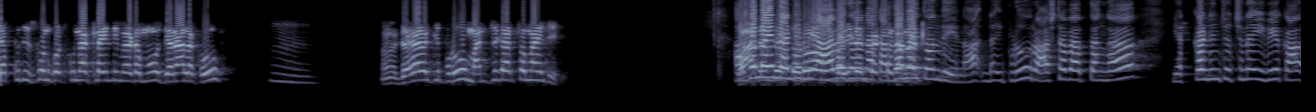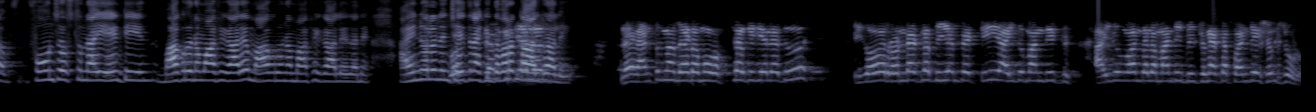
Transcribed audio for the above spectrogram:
చెప్పు తీసుకొని కొట్టుకున్నట్లయింది మేడము జనాలకు. జనాలకి ఇప్పుడు మంచిగా అర్థమైంది. అర్థమైందండి మీ ఆవేదన నాకు అర్థమవుతుంది ఇప్పుడు రాష్ట్ర వ్యాప్తంగా ఎక్కడి నుంచి వచ్చినా ఇవే ఫోన్స్ వస్తున్నాయి. ఏంటి? మాకు రుణమాఫీ కాలే మాకు రుణమాఫీ కాలేదని. అయిన నుంచి అయితే నాకు ఇంతవరకు కాల్ రాలి నేను అంటున్నా మేడము ఒక్కరికి చేయలేదు. ఇగో రెండట్ల బియ్యం పెట్టి ఐదు మంది ఐదు వందల మంది పిలిచినట్ల పనిచేసింది చూడు.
